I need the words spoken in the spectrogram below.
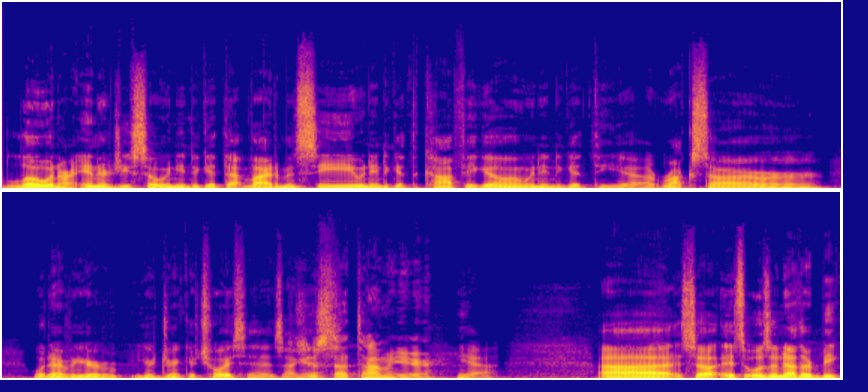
low in our energy. So we need to get that vitamin C. We need to get the coffee going. We need to get the uh, Rockstar or whatever your your drink of choice is. I It's guess just that time of year. Yeah. Uh, so it was another big,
